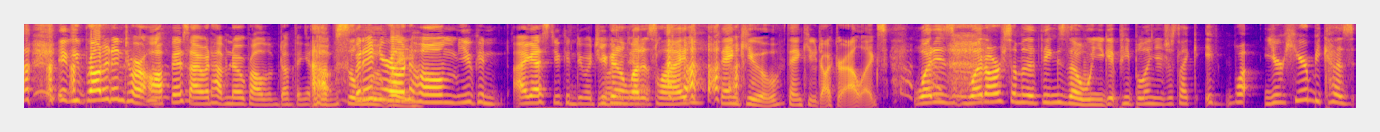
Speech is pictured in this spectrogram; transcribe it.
if you brought it into our office, I would have no problem dumping it out. But in your own home, you can. I guess you can do what you. Want. You're gonna wanna let it slide. Thank you, thank you, Dr. Alex. What is what are some of the things though when you get people in, you're just like, if what you're here because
